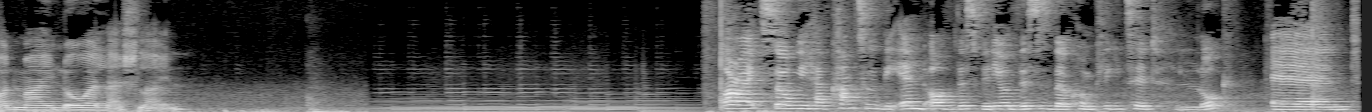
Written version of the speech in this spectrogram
on my lower lash line all right so we have come to the end of this video. This is the completed look and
